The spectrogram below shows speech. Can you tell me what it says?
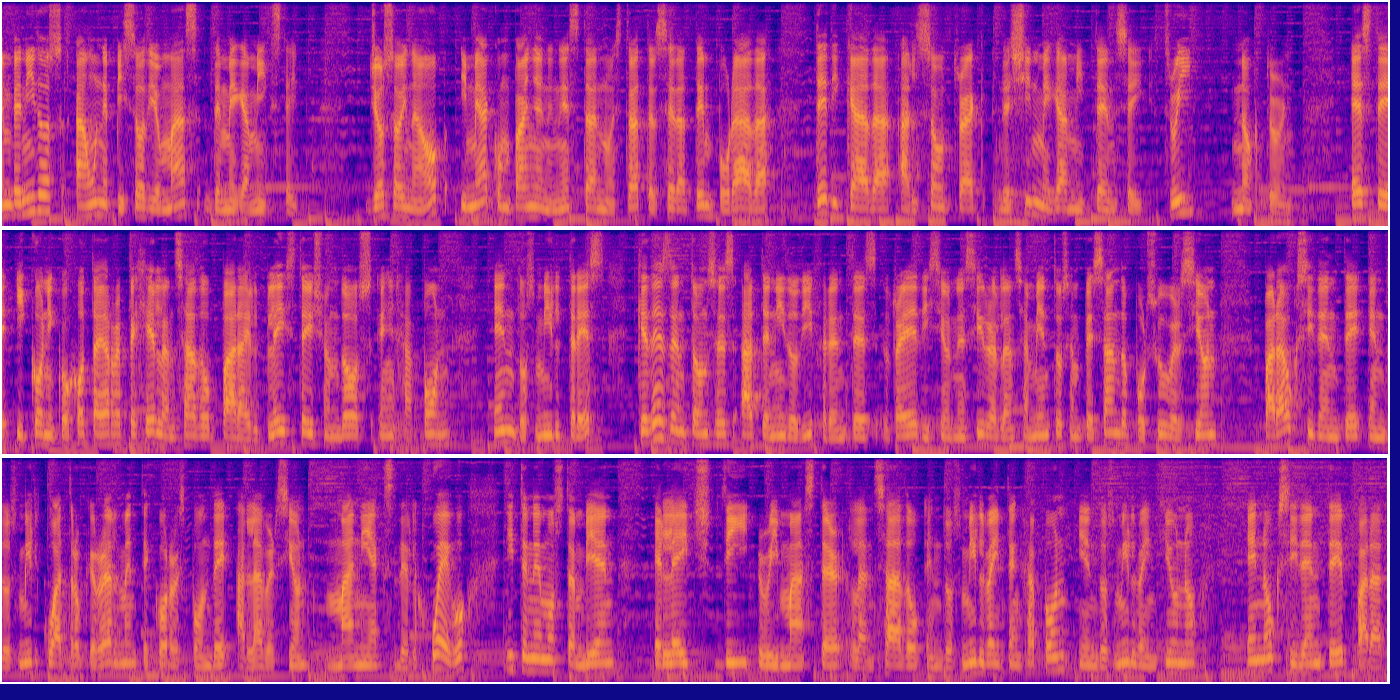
Bienvenidos a un episodio más de Mega Mixtape. Yo soy Naop y me acompañan en esta nuestra tercera temporada dedicada al soundtrack de Shin Megami Tensei 3 Nocturne. Este icónico JRPG lanzado para el PlayStation 2 en Japón en 2003 que desde entonces ha tenido diferentes reediciones y relanzamientos, empezando por su versión para Occidente en 2004, que realmente corresponde a la versión Maniacs del juego, y tenemos también el HD Remaster lanzado en 2020 en Japón y en 2021 en Occidente para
